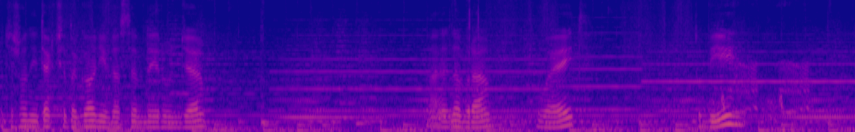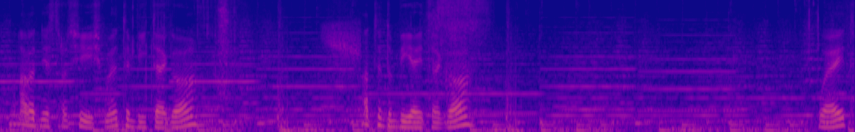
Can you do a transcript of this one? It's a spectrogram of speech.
Chociaż on i tak cię dogoni w następnej rundzie. Ale dobra. Wait. Tu bij. No, nawet nie straciliśmy. Ty bij tego. A ty dobijaj tego. Wait.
